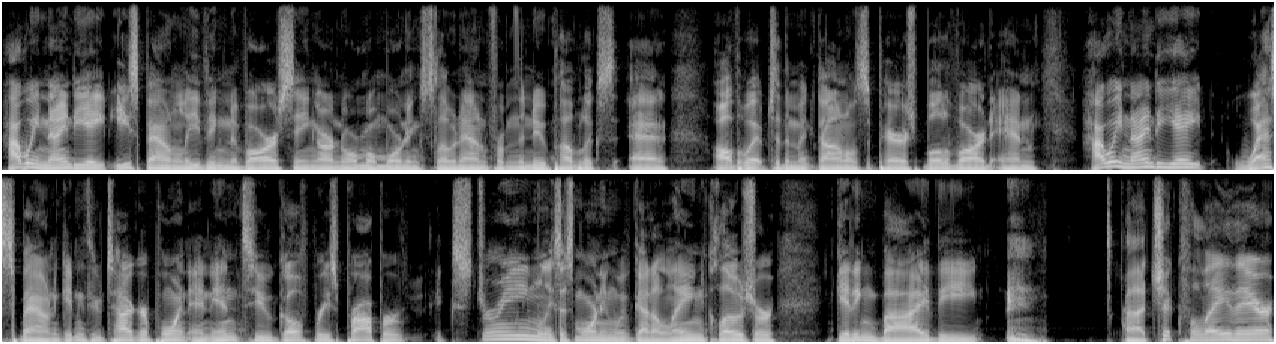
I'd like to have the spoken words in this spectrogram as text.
Highway 98 eastbound leaving Navarre, seeing our normal morning slowdown from the new Publix uh, all the way up to the McDonald's at Parish Boulevard. And Highway 98 westbound, getting through Tiger Point and into Gulf Breeze proper, extremely this morning. We've got a lane closure getting by the. uh, Chick fil A there,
